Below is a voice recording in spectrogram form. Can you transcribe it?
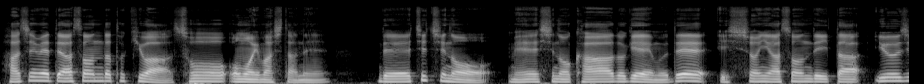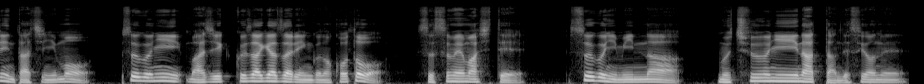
初めて遊んだ時はそう思いましたね。で、父の名刺のカードゲームで一緒に遊んでいた友人たちにもすぐにマジック・ザ・ギャザリングのことを勧めまして、すぐにみんな夢中になったんですよね。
